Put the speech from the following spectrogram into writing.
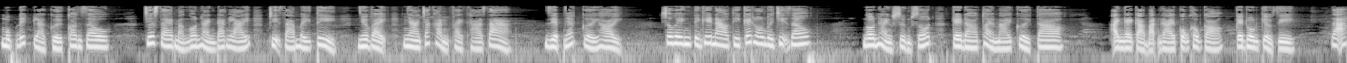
mục đích là cưới con dâu. Chiếc xe mà ngôn hành đang lái trị giá mấy tỷ, như vậy nhà chắc hẳn phải khá giả. Diệp Nhất cười hỏi, Sư huynh tính khi nào thì kết hôn với chị dâu? Ngôn hành sửng sốt, kế đó thoải mái cười to. Anh ngay cả bạn gái cũng không có, kết hôn kiểu gì? Dạ,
